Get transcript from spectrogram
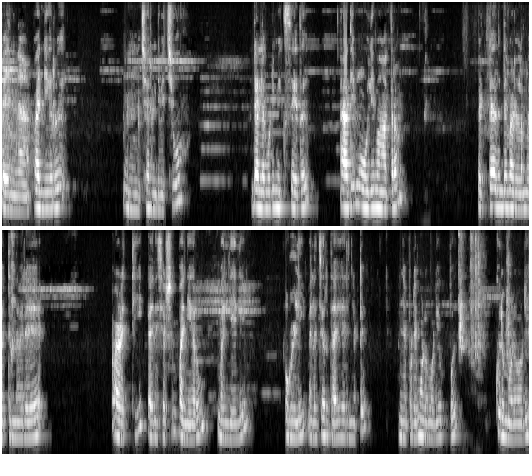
പിന്നെ പനീർ ചിരണ്ടി വെച്ചു. ഇതെല്ലാം കൂടി മിക്സ് ചെയ്ത് ആദ്യം മൂലി മാത്രം ഇട്ട് അതിന്റെ വെള്ളം വറ്റുന്നവരെ വഴറ്റി അതിനുശേഷം പനീറും മല്ലിയിലയും ഉള്ളിയും എല്ലാം ചെറുതായി അരിഞ്ഞിട്ട് മഞ്ഞപ്പൊടി മുളക് പൊടി ഉപ്പ് കുരുമുളക് പൊടി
